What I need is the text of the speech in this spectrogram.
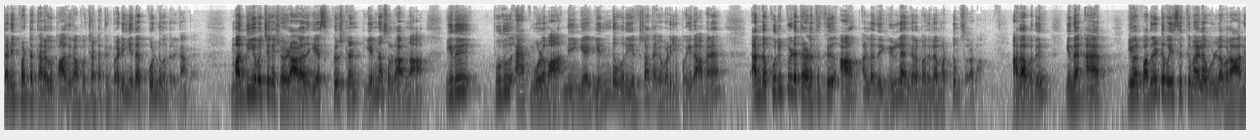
தனிப்பட்ட தரவு பாதுகாப்பு சட்டத்தின்படி இதை கொண்டு வந்திருக்காங்க. மத்திய வச்சக செயலாளர் எஸ் கிருஷ்ணன் என்ன சொல்கிறாருன்னா இது புது ஆப் மூலமாக நீங்கள் எந்த ஒரு எக்ஸ்ட்ரா தகவலையும் பயிராமல் அந்த குறிப்பிட்ட தளத்துக்கு ஆம் அல்லது இல்லைங்கிற பதிலை மட்டும் சொல்லலாம். அதாவது இந்த ஆப் இவர் பதினெட்டு வயசுக்கு மேலே உள்ளவரான்னு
